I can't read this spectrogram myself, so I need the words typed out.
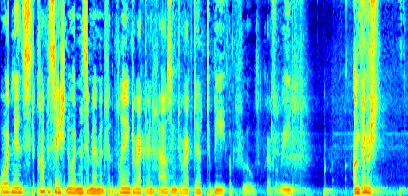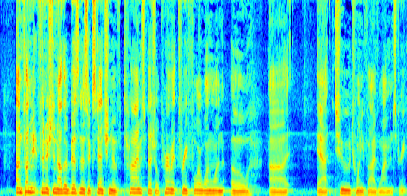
ordinance, the compensation ordinance amendment for the planning director and housing director to be approved. Clerk will read. Unfinished, unfinished and other business extension of time, special permit 34110 uh, at 225 Wyman Street.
